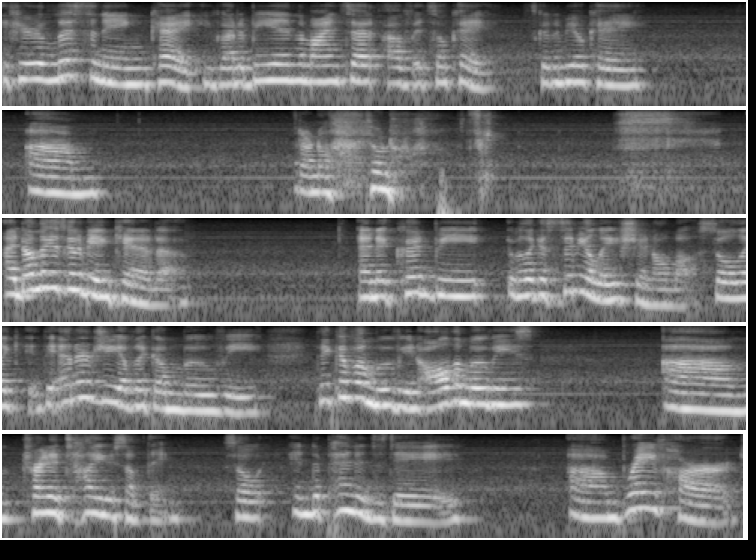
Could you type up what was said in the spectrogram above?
if you're listening, okay, you got to be in the mindset of it's okay. It's going to be okay. Um, I don't know. I don't know. I don't think it's going to be in Canada and it could be it was like a simulation almost so like the energy of like a movie think of a movie and all the movies um, trying to tell you something so independence day um, braveheart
